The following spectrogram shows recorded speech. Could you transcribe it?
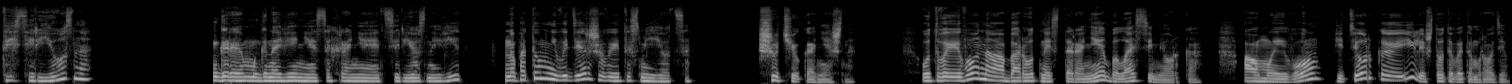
«Ты серьезно? Грэм мгновение сохраняет серьезный вид, но потом не выдерживает и смеется. Шучу, конечно. У твоего на оборотной стороне была семерка, а у моего — пятерка или что-то в этом роде.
